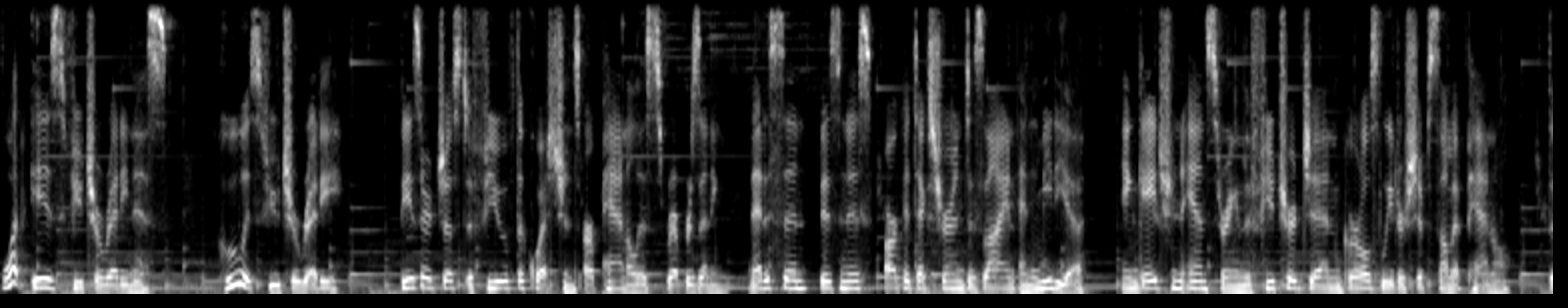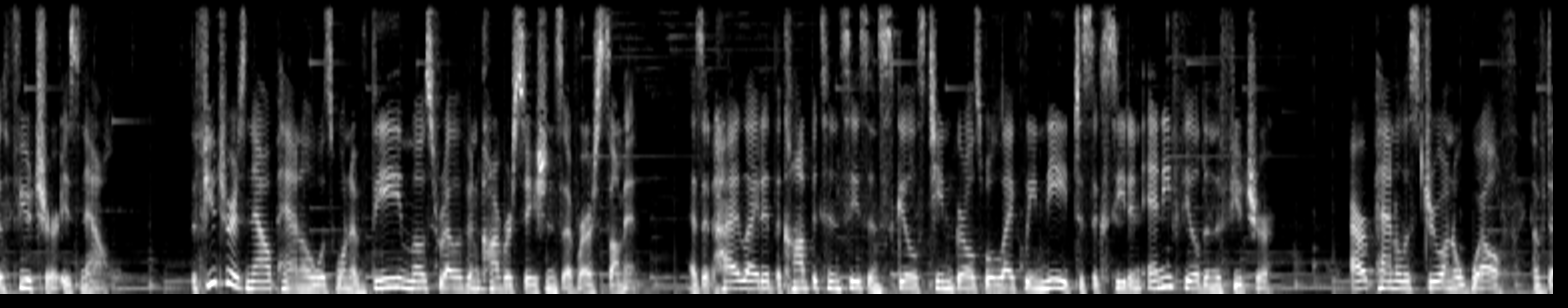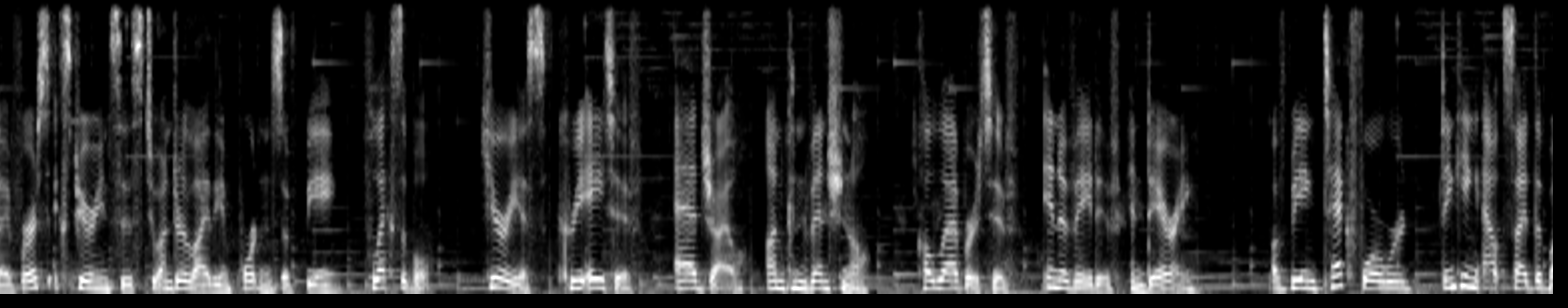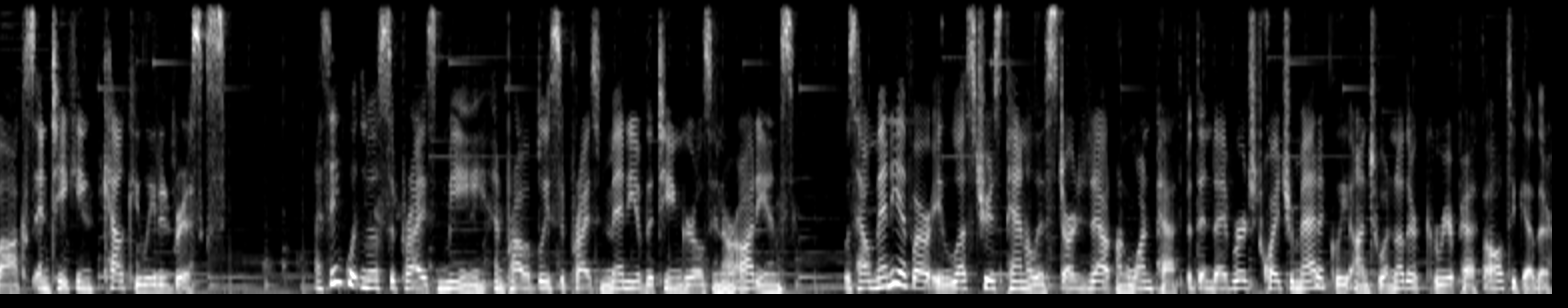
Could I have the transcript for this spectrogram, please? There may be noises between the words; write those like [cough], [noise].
What is future readiness? Who is future ready? These are just a few of the questions our panelists representing medicine, business, architecture and design, and media engaged in answering in the Future Gen Girls Leadership Summit panel. The future is now. The Future is Now panel was one of the most relevant conversations of our summit, as it highlighted the competencies and skills teen girls will likely need to succeed in any field in the future. Our panelists drew on a wealth of diverse experiences to underlie the importance of being flexible, curious, creative, agile, unconventional, collaborative, innovative, and daring, of being tech forward, thinking outside the box, and taking calculated risks. I think what most surprised me, and probably surprised many of the teen girls in our audience, was how many of our illustrious panelists started out on one path but then diverged quite dramatically onto another career path altogether.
